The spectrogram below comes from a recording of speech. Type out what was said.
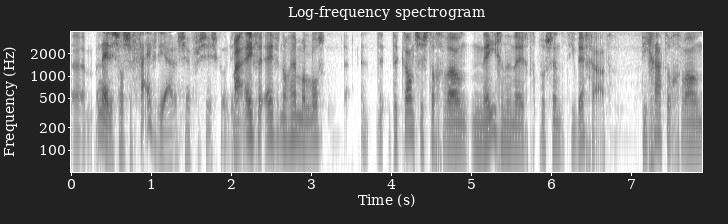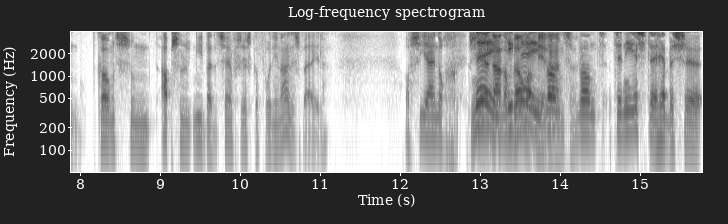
um, nee, dit is al zijn vijfde jaar in San Francisco. Dit maar even, even nog helemaal los. De, de kans is toch gewoon 99% dat hij weggaat. Die gaat toch gewoon komend seizoen absoluut niet bij de San Francisco 49ers spelen. Of zie jij, nog, zie nee, jij daar nog ik, wel nee, wat meer want, ruimte? Want ten eerste hebben ze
